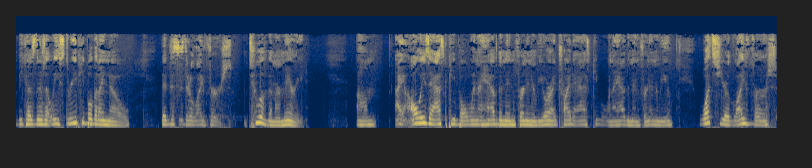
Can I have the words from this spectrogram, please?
because there's at least three people that I know that this is their life verse. Two of them are married. Um, I always ask people when I have them in for an interview, or I try to ask people when I have them in for an interview, what's your life verse,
